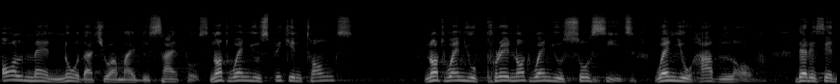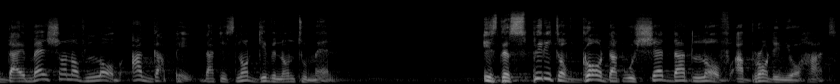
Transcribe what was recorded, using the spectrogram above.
all men know that you are my disciples. Not when you speak in tongues, not when you pray, not when you sow seeds, when you have love. There is a dimension of love, agape, that is not given unto men. It's the Spirit of God that will shed that love abroad in your heart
